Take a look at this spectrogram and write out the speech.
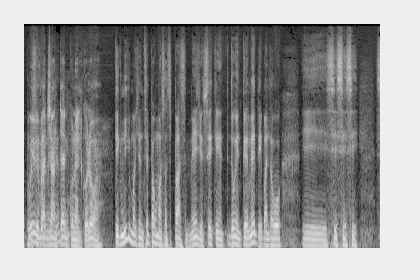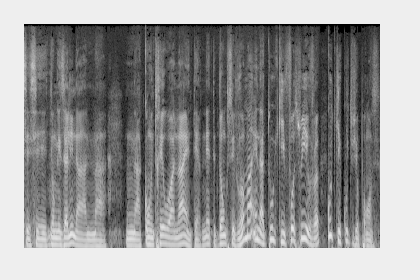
pour oui, bâti antenne qu'on a le colo hein technique, moi je ne sais pas comment ça se passe, mais je sais que donc Internet et c'est c'est c'est c'est donc alliés na na na contré ou na Internet, donc c'est vraiment un atout qu'il faut suivre coûte que coûte, je pense.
